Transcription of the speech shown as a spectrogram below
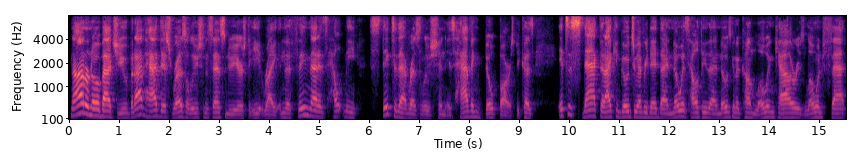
Now, I don't know about you, but I've had this resolution since New Year's to eat right. And the thing that has helped me stick to that resolution is having built bars because it's a snack that I can go to every day that I know is healthy, that I know is going to come low in calories, low in fat,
